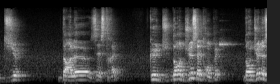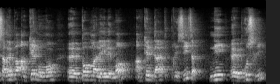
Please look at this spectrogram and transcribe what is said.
Dieu dans leurs extraits, que, dont Dieu s'est trompé, dont Dieu ne savait pas en quel moment euh, Bob Marley est mort, en quelle date précise, ni euh, Bruce Lee.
